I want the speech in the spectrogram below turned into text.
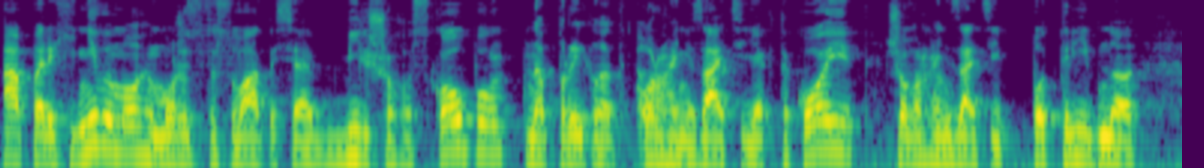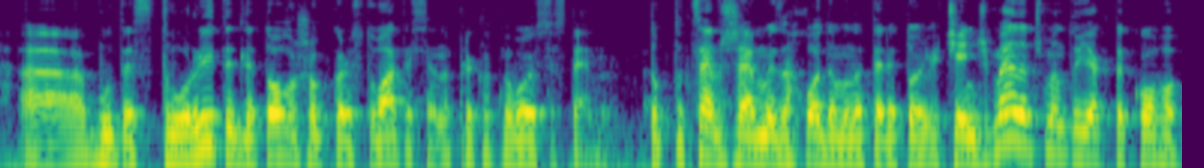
а перехідні вимоги можуть стосуватися більшого скопу, наприклад, організації як такої, що в організації потрібно е, буде створити для того, щоб користуватися, наприклад, новою системою. Тобто, це вже ми заходимо на територію change management як такого.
